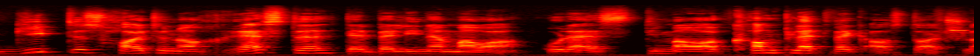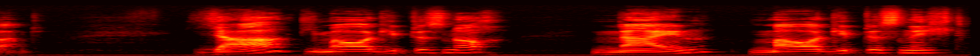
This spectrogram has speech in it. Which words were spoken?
Gibt es heute noch Reste der Berliner Mauer? Oder ist die Mauer komplett weg aus Deutschland? Ja, die Mauer gibt es noch. Nein, Mauer gibt es nicht.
